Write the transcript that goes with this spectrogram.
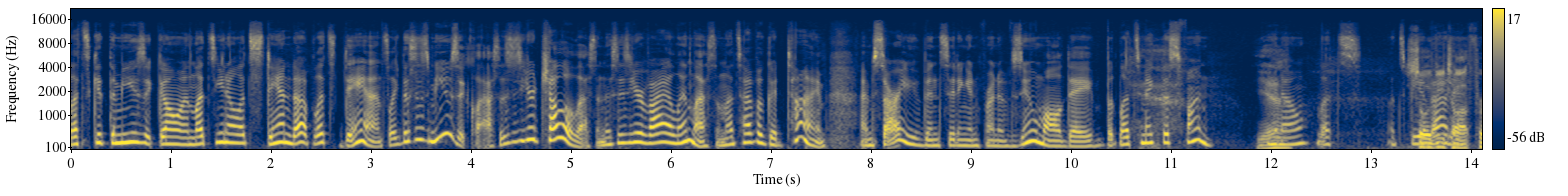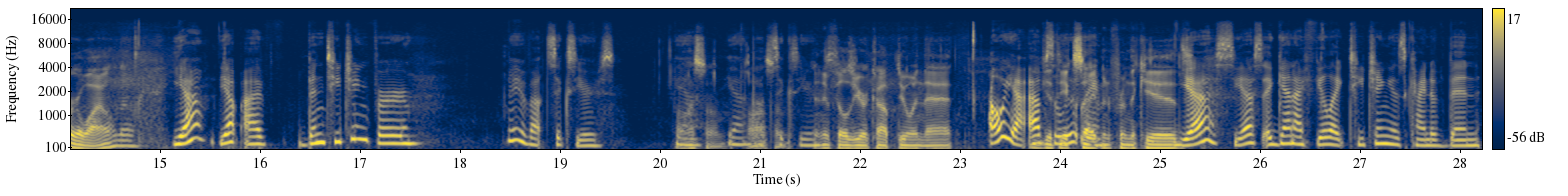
let's get the music going. Let's, you know, let's stand up. Let's dance. Like this is music class. This is your cello lesson. This is your violin lesson. Let's have a good time. I'm sorry you've been sitting in front of Zoom all day, but let's make this fun. Yeah. You know, let's let's be so have about you it. taught for a while now? Yeah, yep. I've been teaching for maybe about six years. Yeah, Awesome. Yeah, about awesome. six years. And it fills your cup doing that. Oh yeah, You absolutely. get the excitement from the kids. Yes, yes. Again, I feel like teaching has kind of been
